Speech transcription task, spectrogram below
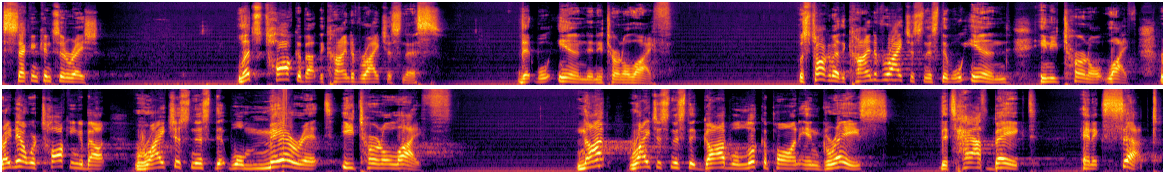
Second consideration. Let's talk about the kind of righteousness that will end in eternal life. Let's talk about the kind of righteousness that will end in eternal life. Right now, we're talking about righteousness that will merit eternal life. Not righteousness that God will look upon in grace that's half baked and accept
